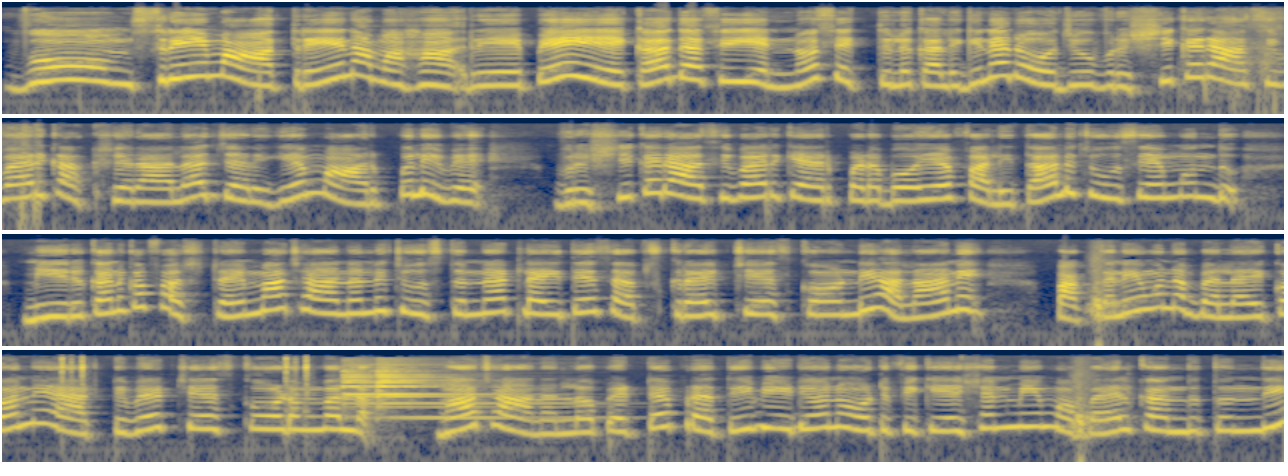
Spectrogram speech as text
ఓం శ్రీ మాత్రే నమ. రేపే ఏకాదశి. ఎన్నో శక్తులు కలిగిన రోజు. వృశ్చిక రాశి వారికి అక్షరాల జరిగే మార్పులు ఇవే. వృశ్చిక రాశి వారికి ఏర్పడబోయే ఫలితాలు చూసే ముందు మీరు కనుక ఫస్ట్ టైం మా ఛానల్ని చూస్తున్నట్లయితే సబ్స్క్రైబ్ చేసుకోండి. అలానే పక్కనే ఉన్న బెల్ ఐకాన్ని యాక్టివేట్ చేసుకోవడం వల్ల మా ఛానల్లో పెట్టే ప్రతి వీడియో నోటిఫికేషన్ మీ మొబైల్కి అందుతుంది.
